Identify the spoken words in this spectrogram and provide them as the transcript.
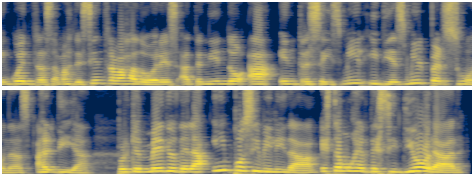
encuentras a más de 100 trabajadores atendiendo a entre 6.000 y 10.000 personas al día. Porque en medio de la imposibilidad, esta mujer decidió orar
